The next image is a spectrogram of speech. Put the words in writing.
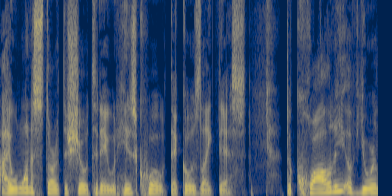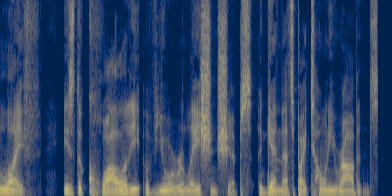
I want to start the show today with his quote that goes like this The quality of your life is the quality of your relationships. Again, that's by Tony Robbins.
